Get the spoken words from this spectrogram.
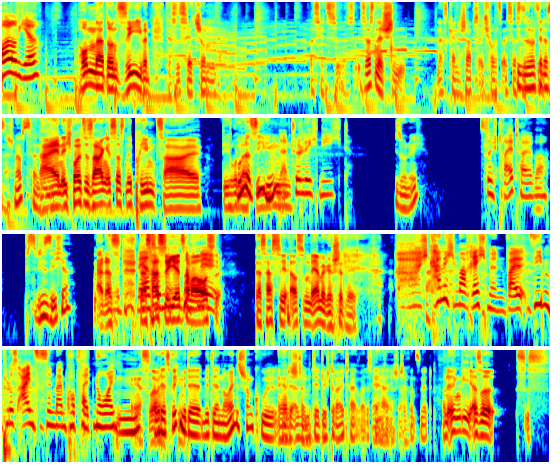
Folge. 107. Das ist jetzt schon. Ist jetzt. Ist das eine. Sch das ist keine Schnapszahl. Ich wollte, ist das Wieso sollte das eine Schnapszahl sein? Nein, ich wollte sagen, ist das eine Primzahl? Die 107. 107? Natürlich nicht. Wieso nicht? Ist durch drei teilbar. Bist du dir sicher? Na, das, das hast du jetzt aber aus. Das hast du aus dem Ärmel geschüttelt. Ah, Ich kann nicht mal rechnen, weil 7 plus 1 ist in meinem Kopf halt 9. Mhm. So, Aber der Trick okay. mit der, mit der 9 ist schon cool. Ja, mit der, also stimmt. mit der durch 3 teilbar. Das finde Ja, ich das eigentlich auch ganz nett. Und irgendwie, also, es ist.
